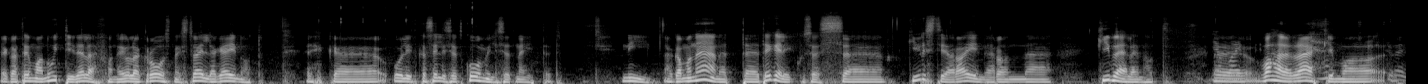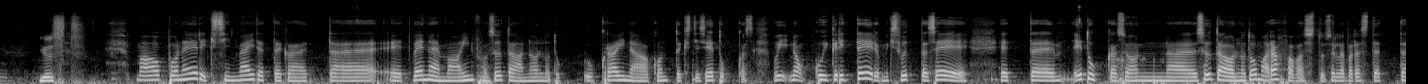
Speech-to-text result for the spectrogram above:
ega tema nutitelefon ei ole Groznõist välja käinud. ehk olid ka sellised koomilised näited. Nii, aga ma näen, et tegelikkuses Kirsti ja Rainer on kibelenud vahele rääkima just. Ma oponeeriksin väidetega, et, et Venemaa infosõda on olnud Ukraina kontekstis edukas või no kui kriteeriumiks võtta see, et edukas on sõda olnud oma rahva vastu, sellepärast et,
